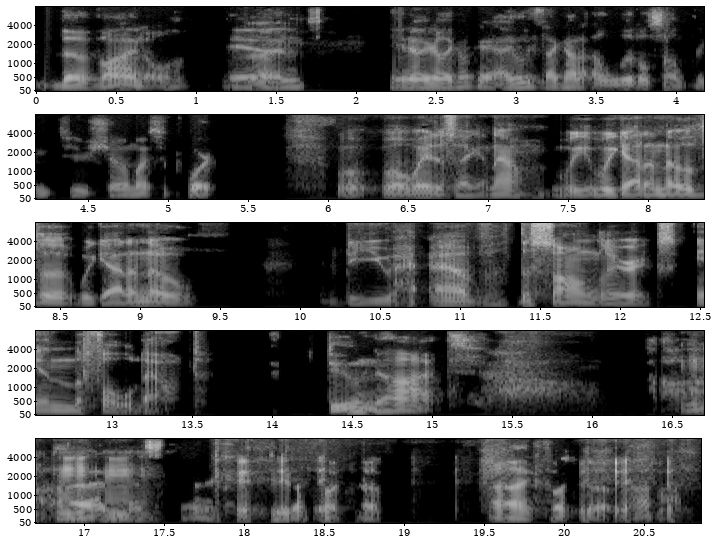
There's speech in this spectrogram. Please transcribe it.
the vinyl, and you know you're like, okay, at least I got a little something to show my support. Well, well, wait a second now. We we gotta know the we gotta know. Do you have the song lyrics in the fold out? Do not. I ah, up. Dude, I fucked up. I fucked up.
